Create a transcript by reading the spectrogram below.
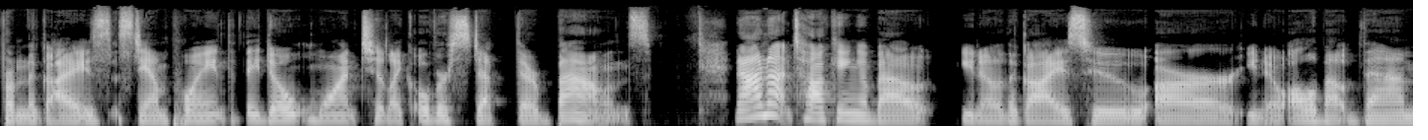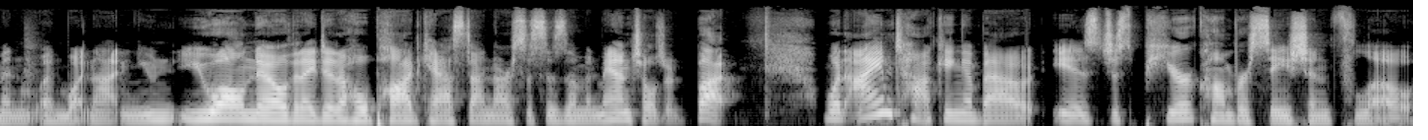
from the guy's standpoint that they don't want to like overstep their bounds now i'm not talking about you know the guys who are you know all about them and and whatnot and you you all know that i did a whole podcast on narcissism and man children but what I'm talking about is just pure conversation flow.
